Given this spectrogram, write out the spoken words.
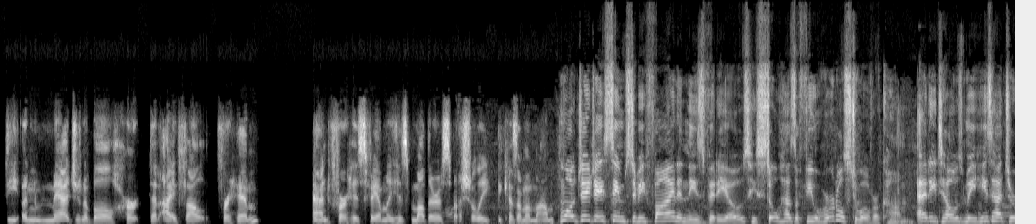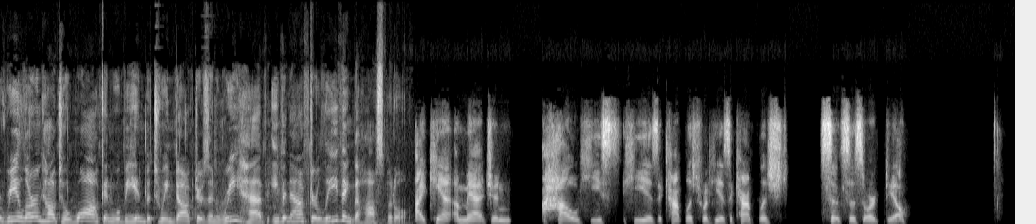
the unimaginable hurt that I felt for him and for his family, his mother especially, because I'm a mom. While JJ seems to be fine in these videos, he still has a few hurdles to overcome. Eddy tells me he's had to relearn how to walk and will be in between doctors and rehab even after leaving the hospital. I can't imagine how he's he has accomplished what he has accomplished since this ordeal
